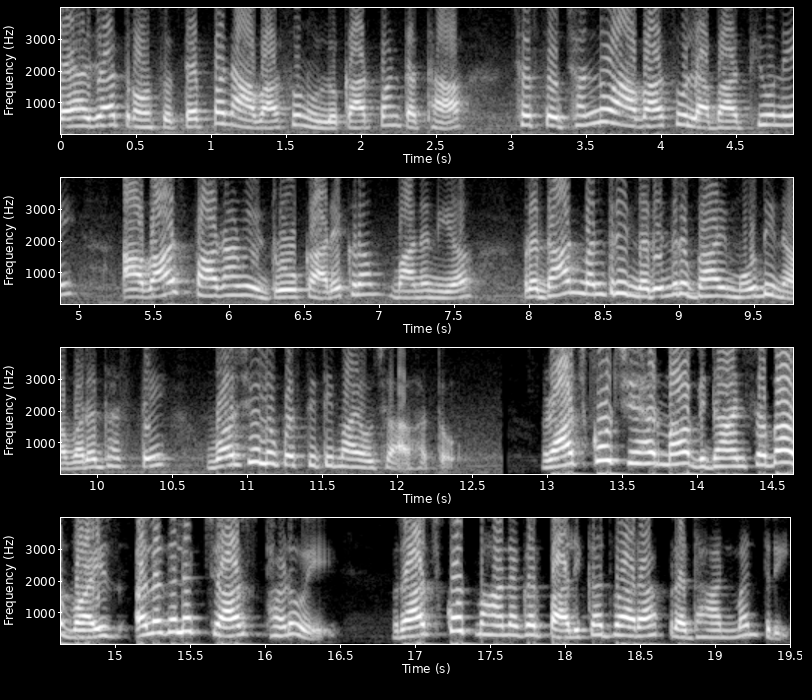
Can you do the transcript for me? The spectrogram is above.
બે હજાર ત્રણસો ત્રેપન આવાસોનું લોકાર્પણ તથા છસો છન્નું આવાસો લાભાર્થીઓને આવાસ ફાળવણી ડ્રો કાર્યક્રમ માનનીય પ્રધાનમંત્રી નરેન્દ્રભાઈ મોદીના વરદ હસ્તે વર્ચ્યુઅલ ઉપસ્થિતિમાં યોજાયો હતો. રાજકોટ શહેરમાં વિધાનસભા વાઇઝ અલગ અલગ ચાર સ્થળોએ રાજકોટ મહાનગરપાલિકા દ્વારા પ્રધાનમંત્રી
